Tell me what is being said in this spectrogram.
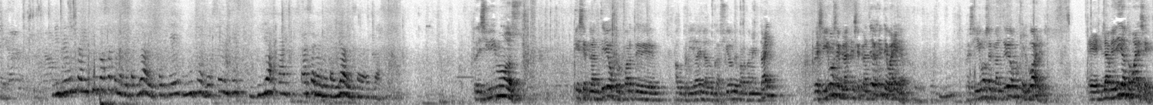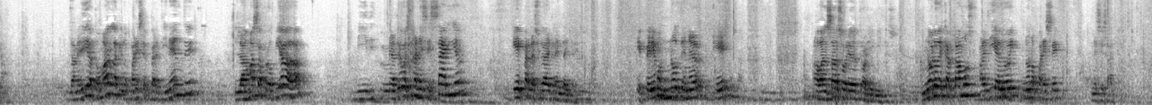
Mi pregunta es, ¿qué pasa con las localidades? Porque muchos docentes viajan hacia las localidades a dar clases. Recibimos ese planteo por parte de autoridades de la educación departamental. Recibimos ese plan- ese planteo de gente de Varela. Recibimos el planteo de muchos lugares. Eh, la medida a tomar es esta. La medida a tomar, la que nos parece pertinente, la más apropiada, me atrevo a decir la necesaria, es para la ciudad de 33. Esperemos no tener que avanzar sobre otros límites. No lo descartamos, al día de hoy no nos parece necesario.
